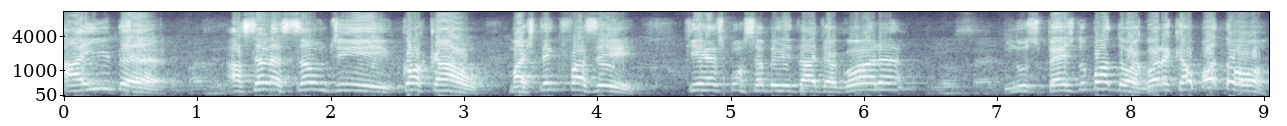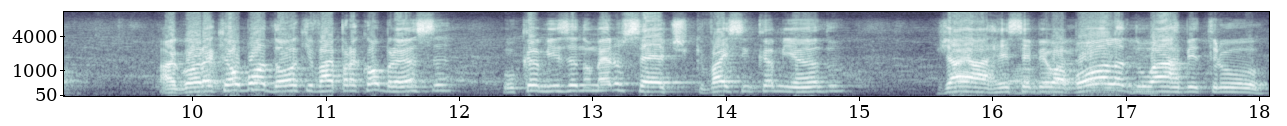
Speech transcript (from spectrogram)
ainda a seleção de Cocal. Mas tem que fazer. Que responsabilidade agora? Nos pés do Bodó. Agora que é o Bodó. Agora que é o Bodó que vai para a cobrança o camisa número 7, que vai se encaminhando. Já recebeu a bola do árbitro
